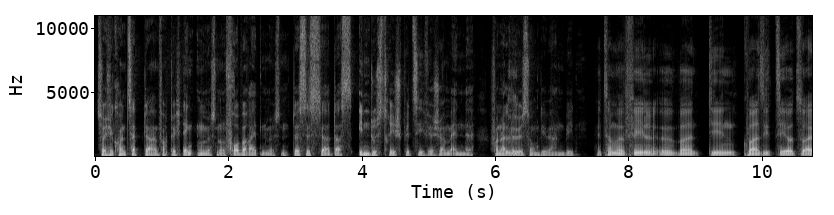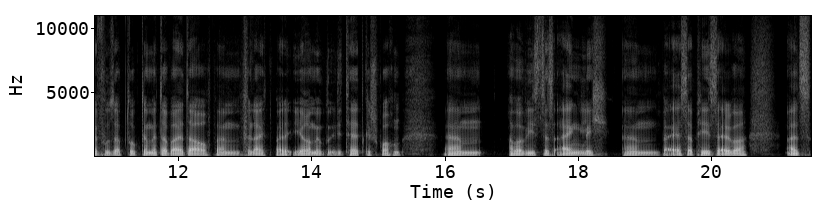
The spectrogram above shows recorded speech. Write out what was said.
solche Konzepte einfach durchdenken müssen und vorbereiten müssen. Das ist ja das Industriespezifische am Ende von der mhm. Lösung, die wir anbieten. Jetzt haben wir viel über den quasi CO2-Fußabdruck der Mitarbeiter auch beim, vielleicht bei ihrer Mobilität gesprochen. Ähm, aber wie ist das eigentlich ähm, bei SAP selber als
